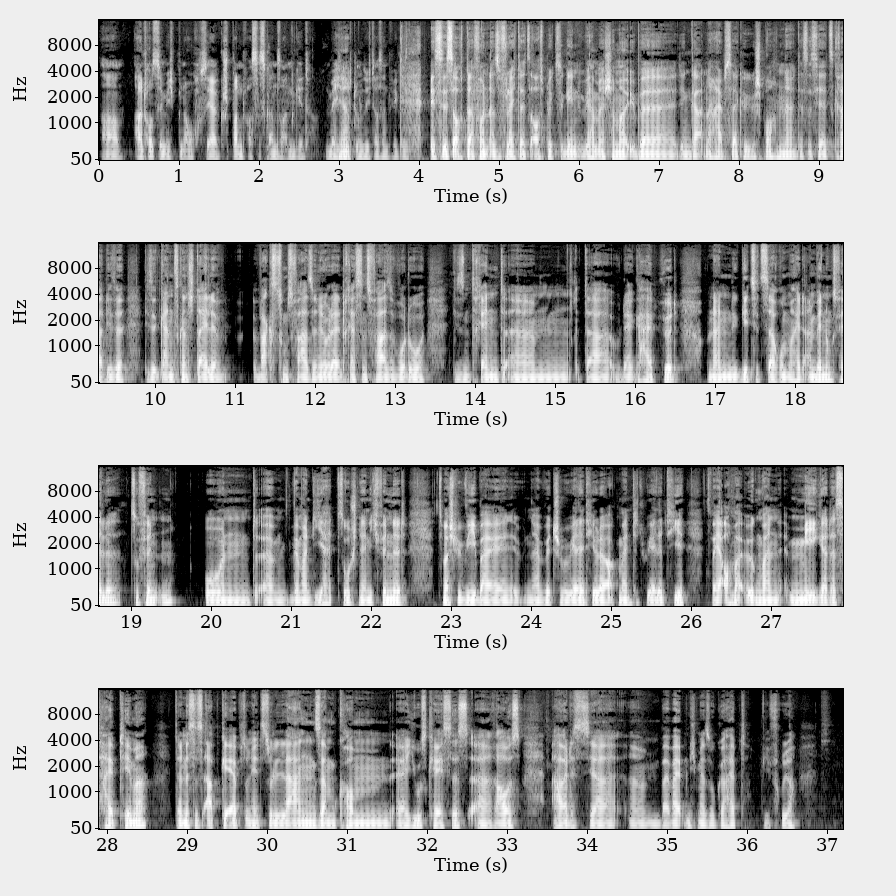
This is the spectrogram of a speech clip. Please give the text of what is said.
Uh, aber trotzdem, ich bin auch sehr gespannt, was das Ganze angeht, in welche ja. Richtung sich das entwickelt. Es ist auch davon, also vielleicht als Ausblick zu gehen, wir haben ja schon mal über den Gartner Hype Cycle gesprochen, ne? Das ist ja jetzt gerade diese, diese ganz, ganz steile Wachstumsphase ne, oder Interessensphase, wo du diesen Trend ähm, da oder gehypt wird. Und dann geht's jetzt darum, halt Anwendungsfälle zu finden. Und ähm, wenn man die halt so schnell nicht findet, zum Beispiel wie bei einer Virtual Reality oder Augmented Reality, das war ja auch mal irgendwann mega das Hype-Thema, dann ist es abgeappt und jetzt so langsam kommen äh, Use Cases äh, raus, aber das ist ja ähm, bei weitem nicht mehr so gehypt wie früher.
